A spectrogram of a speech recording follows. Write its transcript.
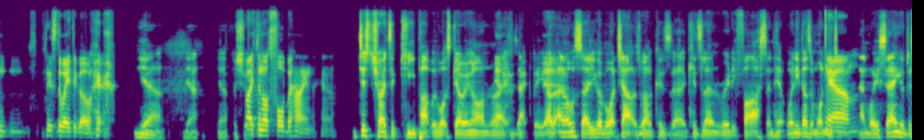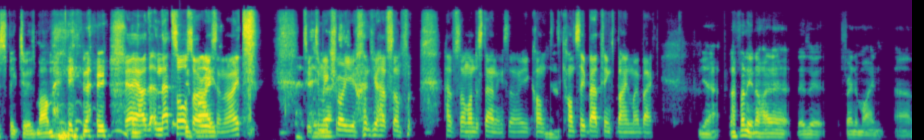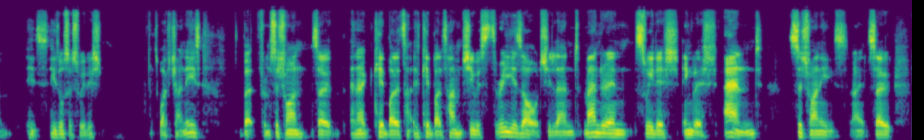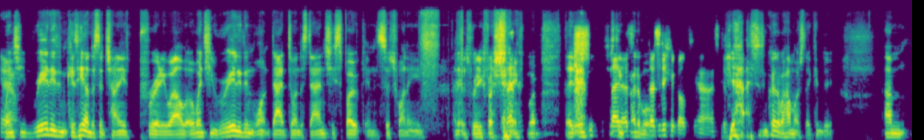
the is the way to go here yeah yeah yeah for sure try to not fall behind yeah just try to keep up with what's going on right yeah. exactly and, and, also you got to watch out as well because uh, kids learn really fast and he, when he doesn't want you to understand what he's saying he'll just speak to his mom you know yeah and, and that's also a reason right to, to make sure you you have some have some understanding so you can't yeah. can't say bad things behind my back yeah, funny enough, I, uh, there's a friend of mine. Um, he's he's also Swedish. His wife's Chinese, but from Sichuan. So, and her kid by the time his kid by the time she was three years old, she learned Mandarin, Swedish, English, and Sichuanese, right? So yeah. when she really didn't, because he understood Chinese pretty well, but when she really didn't want dad to understand, she spoke in Sichuanese, and it was really frustrating. for It's just that, incredible. That's, that's difficult. Yeah, difficult. yeah, it's just incredible how much they can do. Um,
